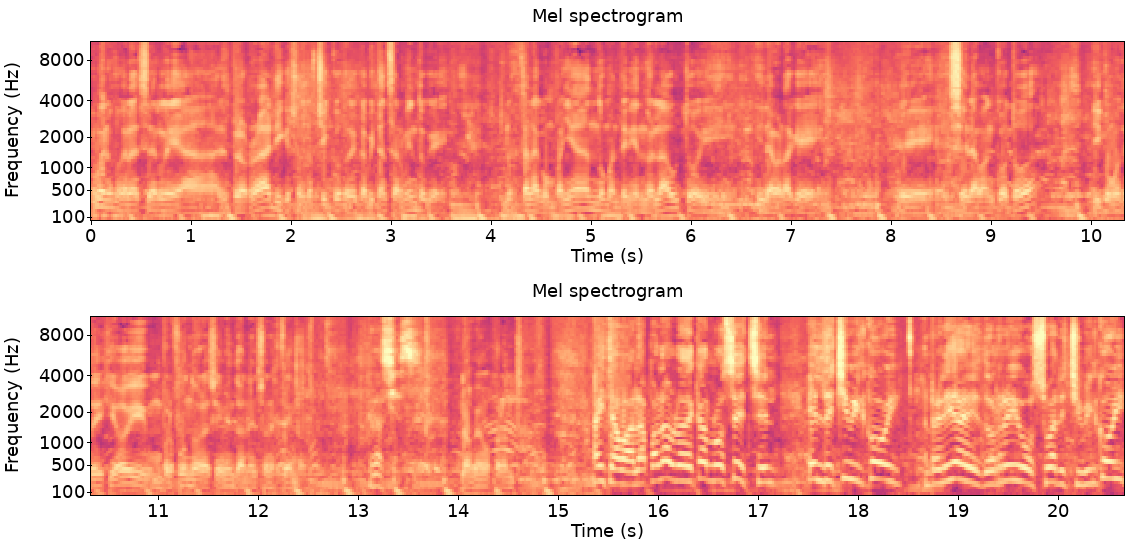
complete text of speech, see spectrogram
Bueno, agradecerle al Pro Rally, que son los chicos de Capitán Sarmiento que nos están acompañando, manteniendo el auto y, la verdad que eh, se la bancó toda. Y como te dije hoy, un profundo agradecimiento a Nelson Esteban. Gracias. Nos vemos pronto. Ahí estaba la palabra de Carlos Etzel, el de Chivilcoy, en realidad es Dorrego Suárez Chivilcoy,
